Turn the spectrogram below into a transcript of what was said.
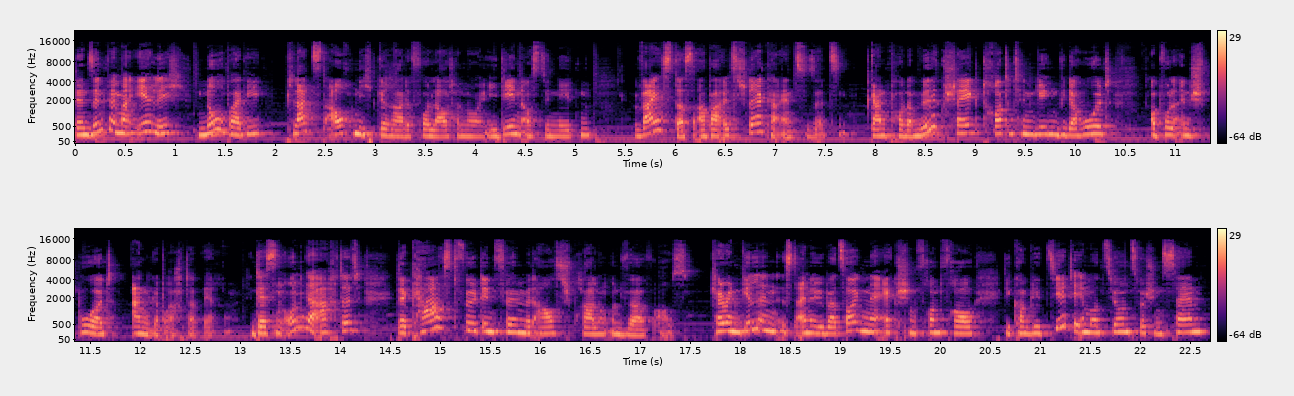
Denn sind wir mal ehrlich, Nobody platzt auch nicht gerade vor lauter neuen Ideen aus den Nähten, weiß das aber als Stärke einzusetzen. Gunpowder Milkshake trottet hingegen wiederholt, obwohl ein Spurt angebrachter wäre. Dessen ungeachtet, der Cast füllt den Film mit Ausstrahlung und Wurf aus. Karen Gillan ist eine überzeugende Action-Frontfrau. Die komplizierte Emotion zwischen Sam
